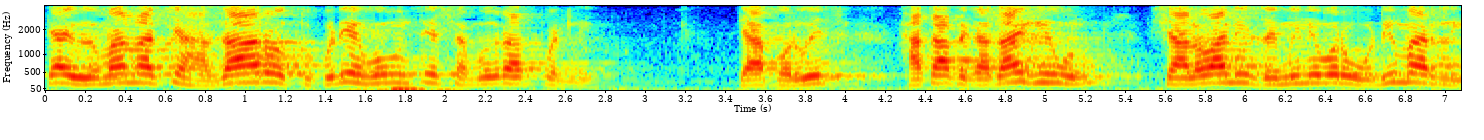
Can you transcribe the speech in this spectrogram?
त्या विमानाचे हजारो तुकडे होऊन ते समुद्रात पडले. त्यापूर्वीच हातात गदा घेऊन शाल्वाने जमिनीवर उडी मारली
